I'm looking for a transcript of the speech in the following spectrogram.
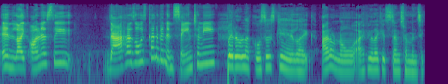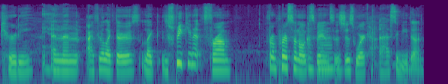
And like honestly, that has always kind of been insane to me. Pero la cosa es que, like, I don't know. I feel like it stems from insecurity, and then I feel like there's like speaking it from from personal uh-huh. experience. It's just work ha- has to be done,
